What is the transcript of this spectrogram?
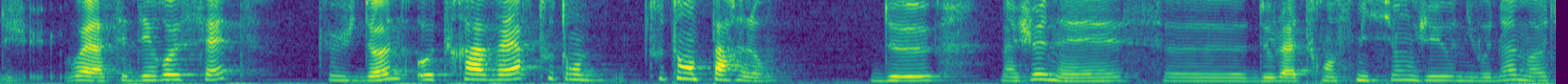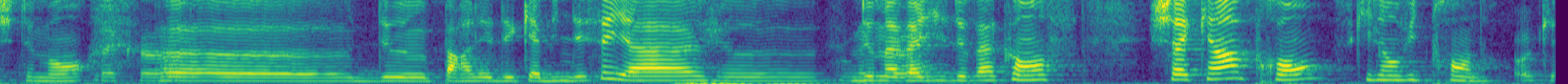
je- voilà, c'est des recettes que je donne au travers, tout en, tout en parlant de ma jeunesse, de la transmission que j'ai eu au niveau de la mode justement, euh, de parler des cabines d'essayage, de ma valise de vacances. Chacun prend ce qu'il a envie de prendre. Ok.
